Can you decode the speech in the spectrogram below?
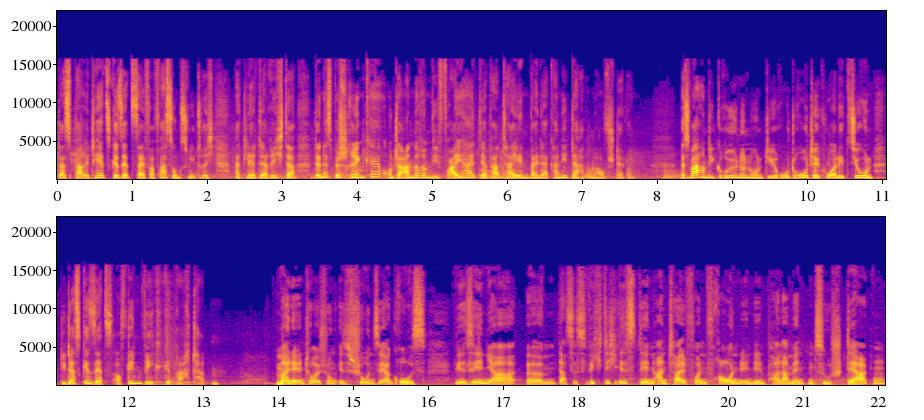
Das Paritätsgesetz sei verfassungswidrig, erklärt der Richter, denn es beschränke unter anderem die Freiheit der Parteien bei der Kandidatenaufstellung. Es waren die Grünen und die rot-rote Koalition, die das Gesetz auf den Weg gebracht hatten. Meine Enttäuschung ist schon sehr groß. Wir sehen ja, ähm, dass es wichtig ist, den Anteil von Frauen in den Parlamenten zu stärken.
